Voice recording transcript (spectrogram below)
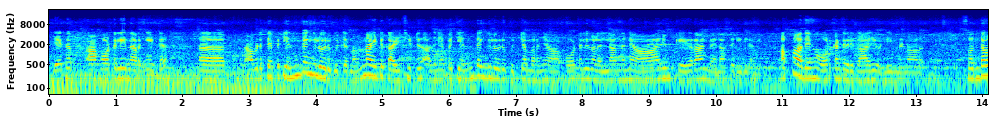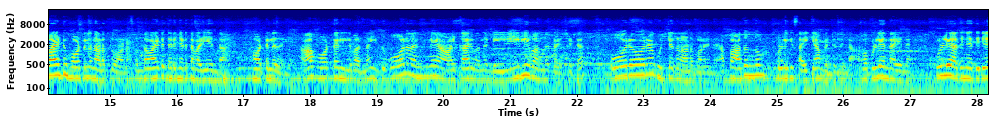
ഇദ്ദേഹം ആ ഹോട്ടലിൽ നിന്ന് ഇറങ്ങിയിട്ട് അവിടുത്തെ പറ്റി എന്തെങ്കിലും ഒരു കുറ്റം നന്നായിട്ട് കഴിച്ചിട്ട് അതിനെപ്പറ്റി എന്തെങ്കിലും ഒരു കുറ്റം പറഞ്ഞ് ആ ഹോട്ടലുകളെല്ലാം തന്നെ ആരും കയറാൻ മേലാത്ത രീതിയിലാക്കി. അപ്പോൾ അദ്ദേഹം ഓർക്കേണ്ട ഒരു കാര്യമുണ്ട് ഈ മൃണാൾ സ്വന്തമായിട്ട് ഹോട്ടൽ നടത്തുവാണ്. സ്വന്തമായിട്ട് തിരഞ്ഞെടുത്ത വഴി എന്താ? ഹോട്ടൽ തന്നെ. ആ ഹോട്ടലിൽ വന്ന് ഇതുപോലെ തന്നെ ആൾക്കാർ വന്ന് ഡെയിലി വന്ന് കഴിച്ചിട്ട് ഓരോരോ കുറ്റങ്ങളാണ് പറയുന്നത്. അപ്പോൾ അതൊന്നും പുള്ളിക്ക് സഹിക്കാൻ പറ്റുന്നില്ല. അപ്പോൾ പുള്ളി എന്താ ചെയ്യുന്നത് പുള്ളി അതിനെതിരെ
